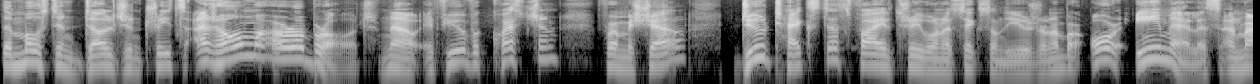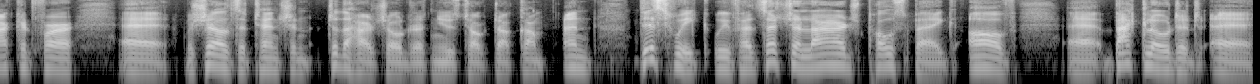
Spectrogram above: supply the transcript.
the most indulgent treats at home or abroad. Now, if you have a question for Michelle, do text us 53106 on the usual number or email us and mark it for uh, Michelle's attention to the hard shoulder at newstalk.com. And this week we've had such a large post bag of uh, backloaded uh,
